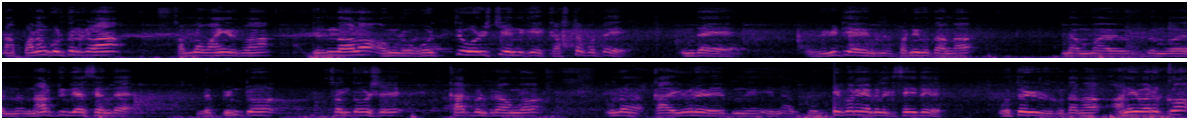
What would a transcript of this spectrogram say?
நான் பணம் கொடுத்துருக்கலாம் சம்பளம் வாங்கியிருக்கலாம் இருந்தாலும் அவங்கள ஒத்து ஒழிச்சு எனக்கு கஷ்டப்பட்டு இந்த வீட்டை எங்களுக்கு பண்ணி கொடுத்தாங்க. இந்த ம- இந்த இந்த நார்த் இந்தியா சேர்ந்த இந்த பின்டோ சந்தோஷ் கார்பெண்டர் அவங்க இன்னும் கா இவர் பேரும் எங்களுக்கு செய்து ஒத்துழைப்பு கொடுத்தாங்க. அனைவருக்கும்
